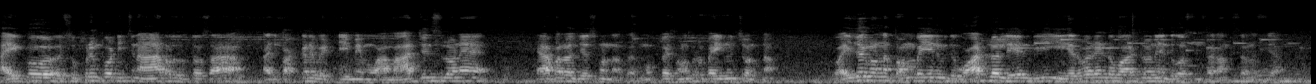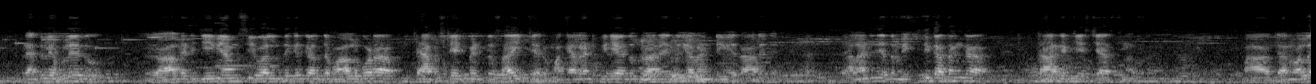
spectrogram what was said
హైకో సుప్రీంకోర్టు ఇచ్చిన ఆర్డర్లతో సహా అది పక్కన పెట్టి మేము ఆ మార్జిన్స్లోనే వ్యాపారాలు చేసుకుంటున్నాం సార్. ముప్పై సంవత్సరాల పై నుంచి ఉంటున్నాం. వైజాగ్లో ఉన్న తొంభై ఎనిమిది వార్డులో లేనిది ఈ ఇరవై రెండు వార్డులోనే ఎందుకు వస్తుంది సార్ అంత సమస్య? ప్రజలు ఇవ్వలేదు. ఆల్రెడీ జీవీఎంసీ వాళ్ళ దగ్గరికి వెళ్తే వాళ్ళు కూడా పేపర్ స్టేట్మెంట్తో సహా ఇచ్చారు. మాకు ఎలాంటి ఫిర్యాదులు రాలేదు ఎలాంటివి రాలేదని అలాంటిది అతను వ్యక్తిగతంగా టార్గెట్ చేసి చేస్తున్నారు సార్. మా దానివల్ల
